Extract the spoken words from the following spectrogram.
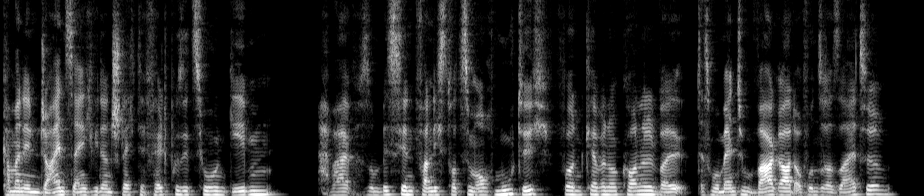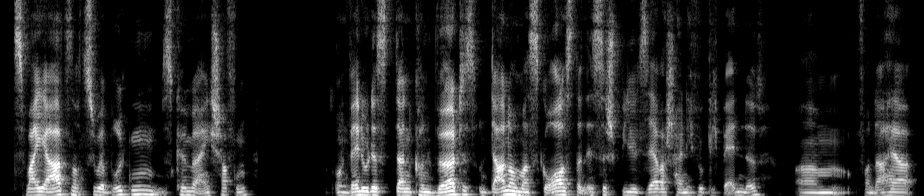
Kann man den Giants eigentlich wieder eine schlechte Feldposition geben. Aber so ein bisschen fand ich es trotzdem auch mutig von Kevin O'Connell, weil das Momentum war gerade auf unserer Seite. Zwei Yards noch zu überbrücken, das können wir eigentlich schaffen. Und wenn du das dann convertest und da nochmal scorest, dann ist das Spiel sehr wahrscheinlich wirklich beendet. Ähm, von daher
